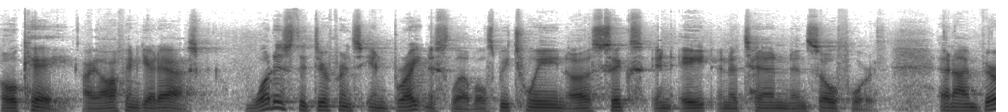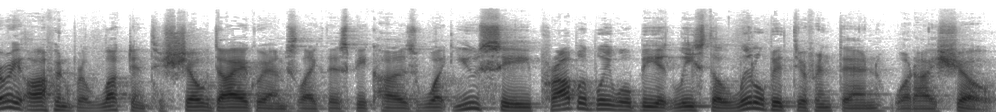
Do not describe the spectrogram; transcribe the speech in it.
Okay, I often get asked, what is the difference in brightness levels between a 6, an 8, and a 10, and so forth? And I'm very often reluctant to show diagrams like this because what you see probably will be at least a little bit different than what I show.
